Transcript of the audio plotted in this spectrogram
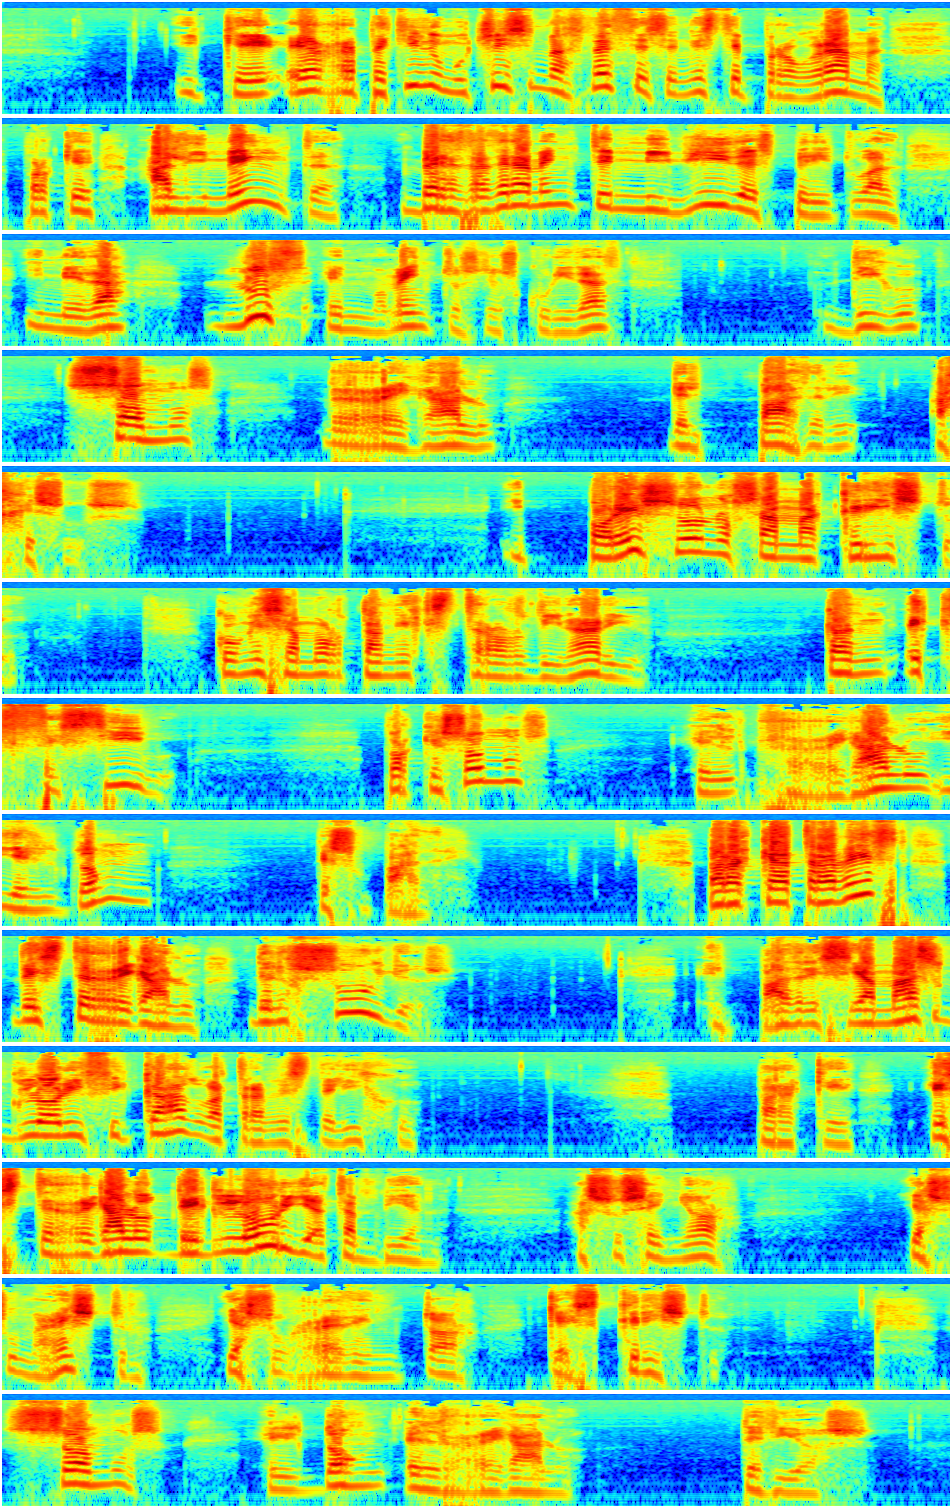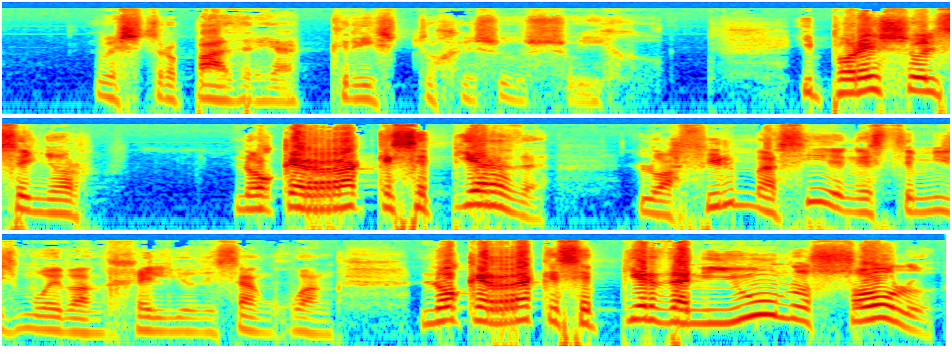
y que he repetido muchísimas veces en este programa, porque alimenta verdaderamente mi vida espiritual y me da luz en momentos de oscuridad, digo, somos regalo del Padre a Jesús. Por eso nos ama Cristo, con ese amor tan extraordinario, tan excesivo, porque somos el regalo y el don de su Padre, para que a través de este regalo, de los suyos, el Padre sea más glorificado a través del Hijo, para que este regalo de gloria también a su Señor y a su Maestro y a su Redentor, que es Cristo. Somos el don, el regalo de Dios, nuestro Padre, a Cristo Jesús, su Hijo. Y por eso el Señor no querrá que se pierda, lo afirma así en este mismo Evangelio de San Juan, no querrá que se pierda ni uno solo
